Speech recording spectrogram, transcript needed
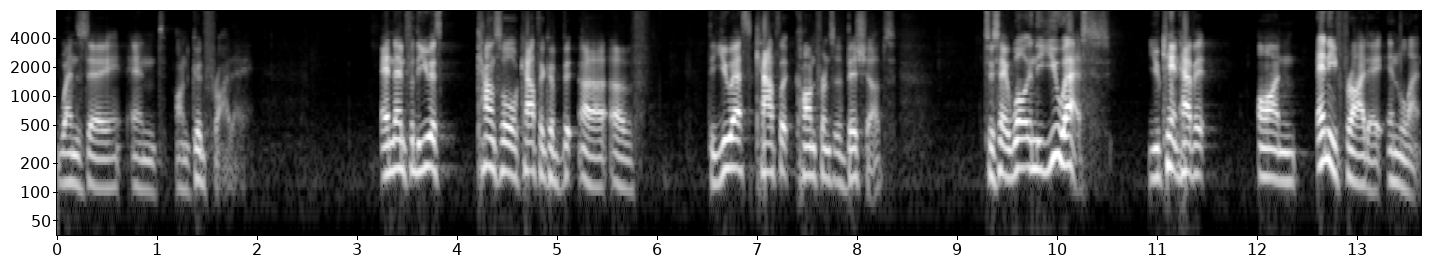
Wednesday and on Good Friday. And then for the U.S. Council Catholic of, uh, of the U.S. Catholic Conference of Bishops to say, well, in the U.S., you can't have it on any Friday in Lent.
